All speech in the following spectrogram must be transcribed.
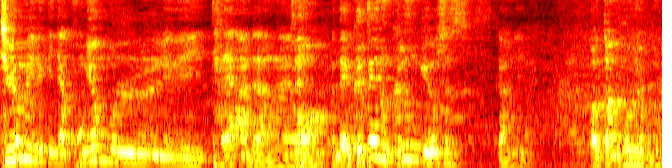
지금은 이렇게 이제 공연물이 다양하잖아요. 네. 근데 그때는 그런 게 없었을 거 아니에요. 어떤 공연물?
